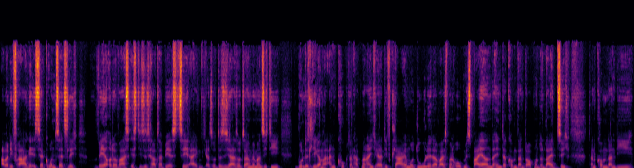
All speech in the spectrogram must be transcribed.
Aber die Frage ist ja grundsätzlich, wer oder was ist dieses Hertha BSC eigentlich? Also das ist ja sozusagen, wenn man sich die, die Bundesliga mal anguckt, dann hat man eigentlich relativ klare Module. Da weiß man, oben ist Bayern, dahinter kommen dann Dortmund und Leipzig, dann kommen dann die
